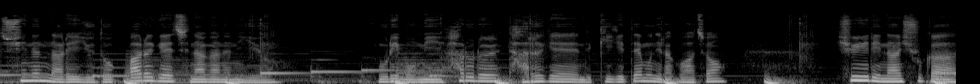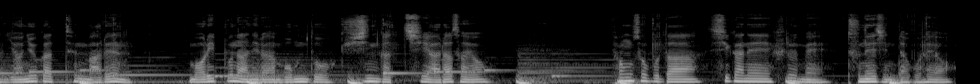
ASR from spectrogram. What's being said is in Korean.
쉬는 날이 유독 빠르게 지나가는 이유. 우리 몸이 하루를 다르게 느끼기 때문이라고 하죠. 휴일이나 휴가, 연휴 같은 말은 머리뿐 아니라 몸도 귀신같이 알아서요. 평소보다 시간의 흐름에 둔해진다고 해요.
